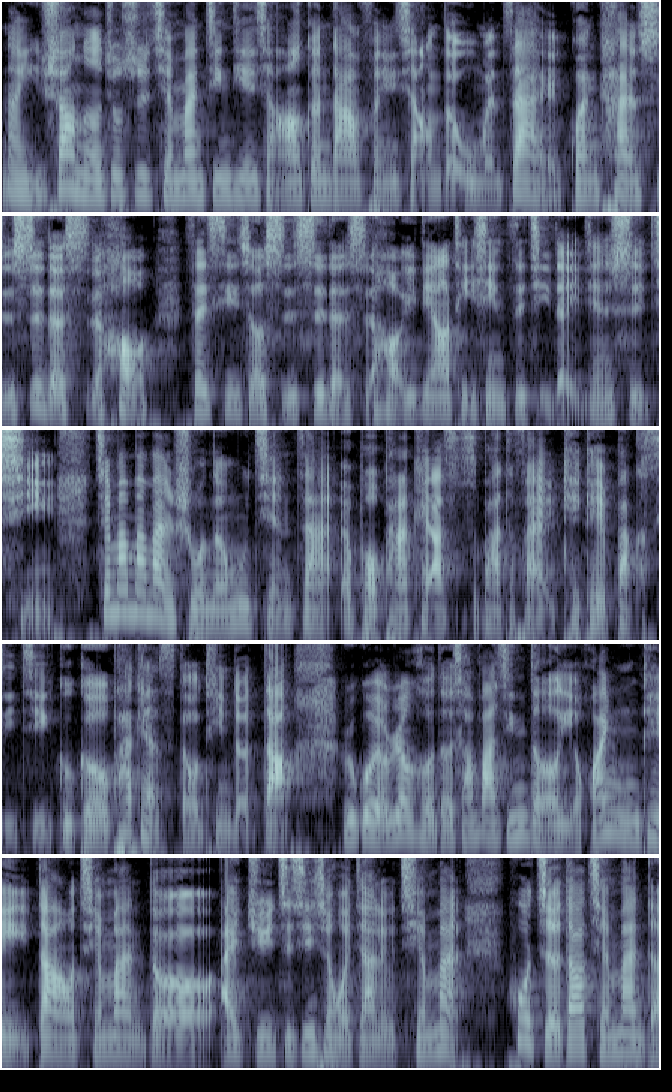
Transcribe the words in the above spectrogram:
那以上呢，就是千曼今天想要跟大家分享的。我们在观看时事的时候，在吸收时事的时候，一定要提醒自己的一件事情。千曼慢慢说呢，目前在 Apple Podcast、Spotify、KKBox 以及 Google Podcast 都听得到。如果有任何的想法心得，也欢迎可以到千曼的 IG 知性生活家留千曼，或者到千曼的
